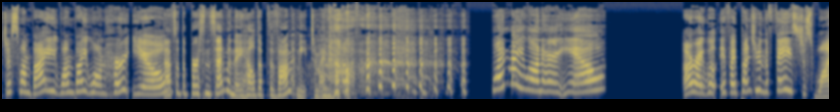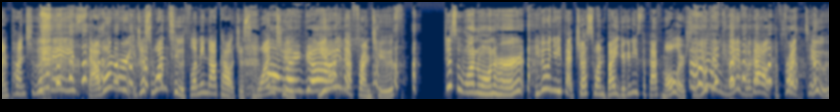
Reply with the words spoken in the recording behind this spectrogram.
Just one bite. One bite won't hurt you. That's what the person said when they held up the vomit meat to my mouth. Won't hurt you. all right. Well, if I punch you in the face, just one punch to the face. that won't hurt. Just one tooth. Let me knock out just one oh tooth. my god! You don't need that front tooth. Just one won't hurt. Even when you eat that just one bite, you're going to use the back molar. So Oh you can live without the front tooth.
